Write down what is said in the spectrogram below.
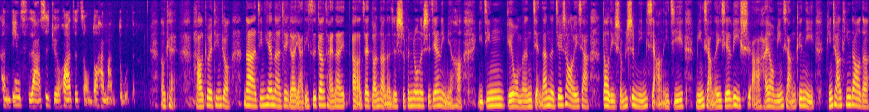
肯定词啊、视觉化这种，都还蛮多的。OK，好，各位听众，那今天呢，这个雅迪斯刚才呢，呃，在短短的这十分钟的时间里面哈，已经给我们简单的介绍了一下到底什么是冥想，以及冥想的一些历史啊，还有冥想跟你平常听到的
